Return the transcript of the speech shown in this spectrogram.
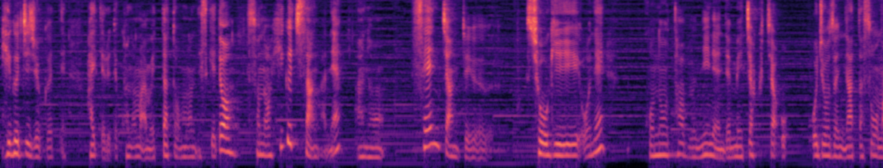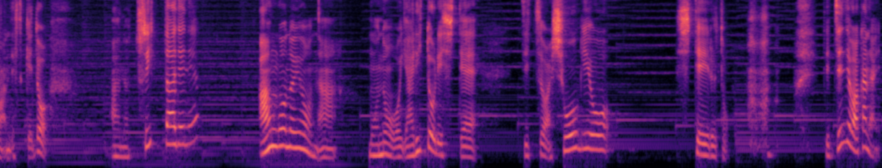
樋口塾って入ってるってこの前も言ったと思うんですけどその樋口さんがねあのせんちゃんという将棋をねこの多分2年でめちゃくちゃお上手になったそうなんですけどあのツイッターでね暗号のようなものをやり取りして実は将棋をしていると で全然わかんない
